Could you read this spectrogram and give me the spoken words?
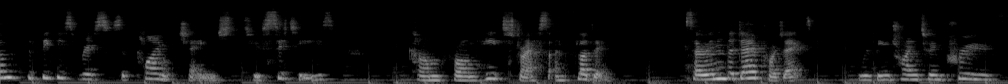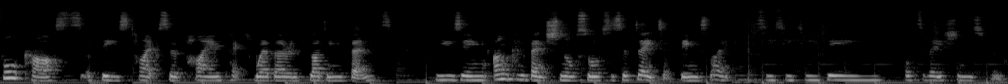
Some of the biggest risks of climate change to cities come from heat stress and flooding. So in the DARE project, we've been trying to improve forecasts of these types of high impact weather and flooding events using unconventional sources of data, things like CCTV, observations from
